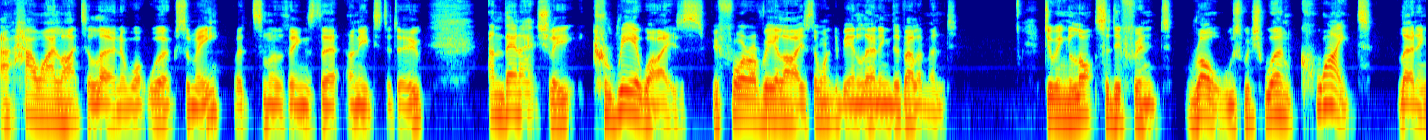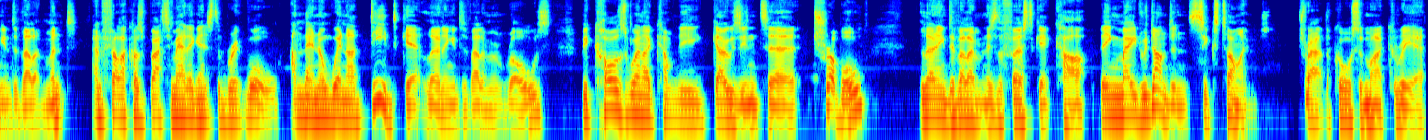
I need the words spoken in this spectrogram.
uh, how I like to learn and what works for me, but some of the things that I needed to do. And then actually career wise, before I realized I wanted to be in learning development, doing lots of different roles, which weren't quite learning and development and felt like I was batting my head against the brick wall. And then when I did get learning and development roles, because when a company goes into trouble, learning development is the first to get cut, being made redundant six times throughout the course of my career.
